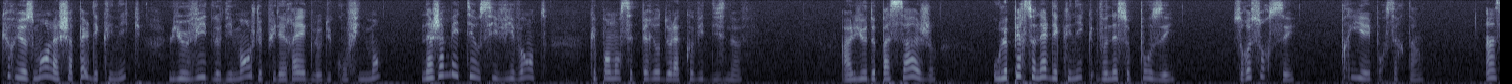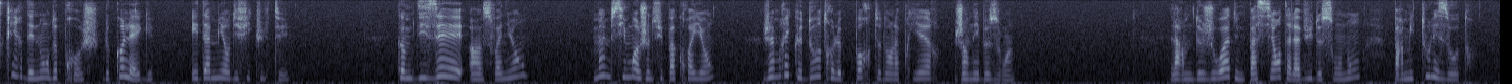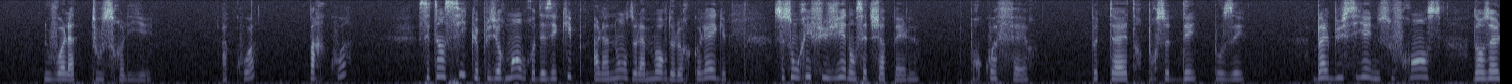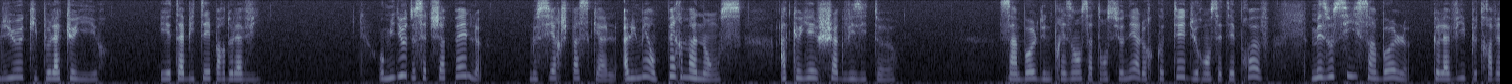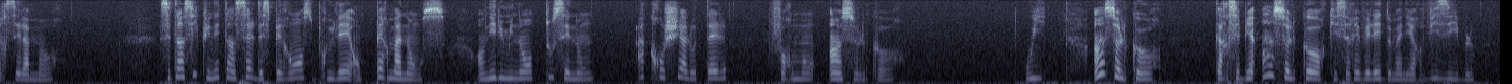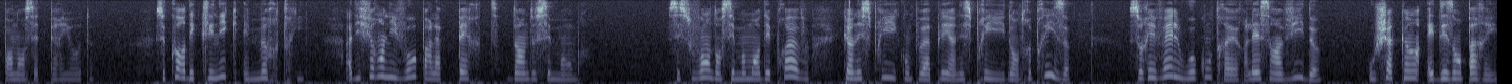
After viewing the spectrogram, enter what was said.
Curieusement, la chapelle des cliniques, lieu vide le dimanche depuis les règles du confinement, n'a jamais été aussi vivante que pendant cette période de la Covid-19. Un lieu de passage où le personnel des cliniques venait se poser, se ressourcer, prier pour certains, inscrire des noms de proches, de collègues et d'amis en difficulté. Comme disait un soignant, même si moi je ne suis pas croyant, j'aimerais que d'autres le portent dans la prière, j'en ai besoin. Larme de joie d'une patiente à la vue de son nom parmi tous les autres. Nous voilà tous reliés. À quoi? Par quoi? C'est ainsi que plusieurs membres des équipes, à l'annonce de la mort de leurs collègues, se sont réfugiés dans cette chapelle. Pourquoi faire? Peut-être pour se déposer, balbutier une souffrance dans un lieu qui peut l'accueillir et est habité par de la vie. Au milieu de cette chapelle, le cierge pascal, allumé en permanence, accueillait chaque visiteur. Symbole d'une présence attentionnée à leur côté durant cette épreuve, mais aussi symbole que la vie peut traverser la mort. C'est ainsi qu'une étincelle d'espérance brûlait en permanence, en illuminant tous ces noms, accrochés à l'autel formant un seul corps. Oui, un seul corps, car c'est bien un seul corps qui s'est révélé de manière visible pendant cette période. Ce corps des cliniques est meurtri, à différents niveaux par la perte d'un de ses membres. C'est souvent dans ces moments d'épreuve qu'un esprit qu'on peut appeler un esprit d'entreprise se révèle ou au contraire laisse un vide où chacun est désemparé,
